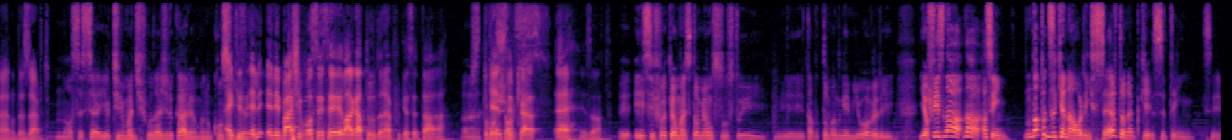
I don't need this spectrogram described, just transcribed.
é, no deserto. Nossa, esse aí eu tive uma dificuldade do caramba, eu não É que ele, ele bate em você e você larga tudo, né? Porque você tá. Ah, Tomou você choque. fica- É, exato. e- esse foi o que eu mais tomei um susto e, e tava tomando game over. E, e eu fiz na, na. Assim, não dá pra dizer que é na ordem certa, né? Porque você tem. Você,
